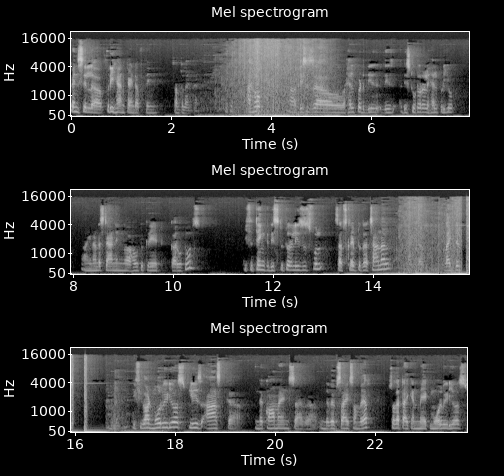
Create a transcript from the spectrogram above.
Pencil uh, freehand kind of thing something like that. Okay. I hope uh, this is uh, helped this, this, this tutorial helped you uh, in understanding uh, how to create curve tools. If you think this tutorial is useful subscribe to the channel uh, like the if you want more videos please ask uh, in the comments or uh, in the website somewhere so that I can make more videos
